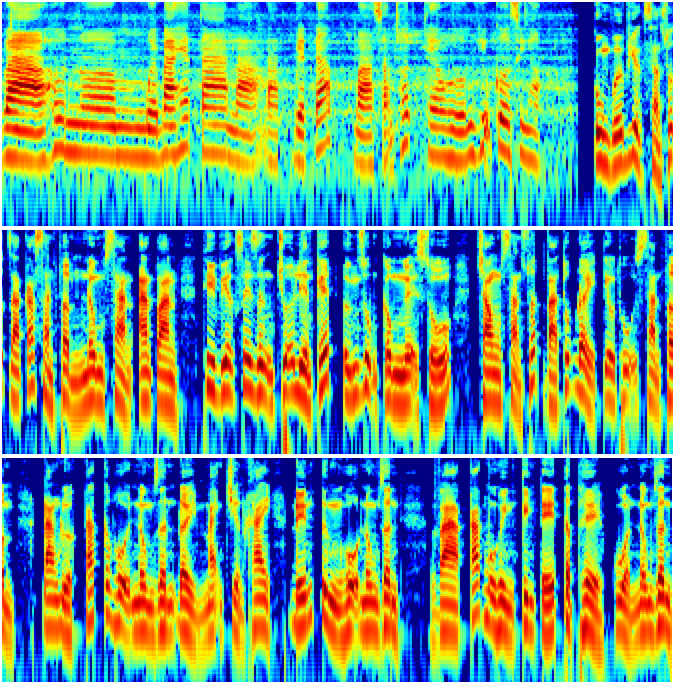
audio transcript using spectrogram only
và hơn ờ, 13 hecta là đạt Việt Gáp và sản xuất theo hướng hữu cơ sinh học. Cùng với việc sản xuất ra các sản phẩm nông sản an toàn thì việc xây dựng chuỗi liên kết ứng dụng công nghệ số trong sản xuất và thúc đẩy tiêu thụ sản phẩm đang được các cấp hội nông dân đẩy mạnh triển khai đến từng hộ nông dân và các mô hình kinh tế tập thể của nông dân.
